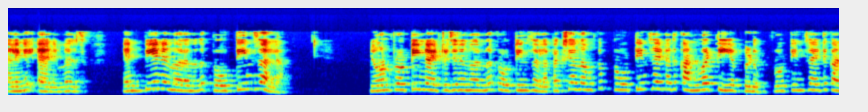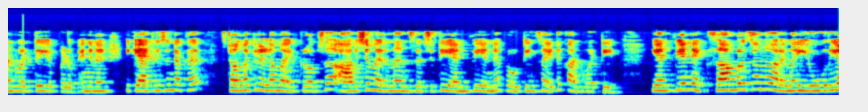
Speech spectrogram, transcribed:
അല്ലെങ്കിൽ ആനിമൽസ് എൻ പി എൻ എന്ന് പറയുന്നത് പ്രോട്ടീൻസ് അല്ല. നോൺ പ്രോട്ടീൻ നൈട്രജൻ എന്ന് പറയുന്നത് പ്രോട്ടീൻസ് അല്ല. പക്ഷെ നമുക്ക് പ്രോട്ടീൻസ് ആയിട്ട് അത് കൺവേർട്ട് ചെയ്യപ്പെടും. പ്രോട്ടീൻസ് ആയിട്ട് കൺവേർട്ട് ചെയ്യപ്പെടും. എങ്ങനെ? ഈ കാറ്റിൽസിന്റെ ഒക്കെ സ്റ്റൊമക്കിലുള്ള മൈക്രോബ്സ് ആവശ്യം വരുന്ന അനുസരിച്ചിട്ട് എൻ പി എന്നെ പ്രോട്ടീൻസ് ആയിട്ട് കൺവേർട്ട് ചെയ്യും. എൻ പി എൻ എക്സാമ്പിൾസ് എന്ന് പറയുന്നത് യൂറിയ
